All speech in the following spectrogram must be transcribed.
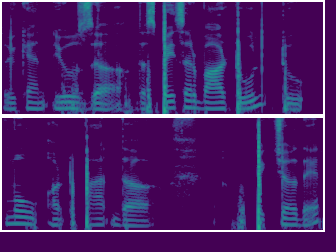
So you can use uh, the spacer bar tool to move or to pan the picture there.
